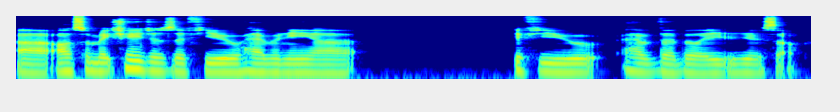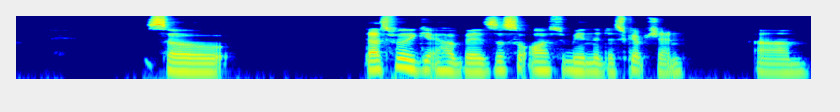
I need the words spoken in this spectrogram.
uh, also make changes if you have any, uh, if you have the ability to do so. So that's where the GitHub is. This will also be in the description. Um,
